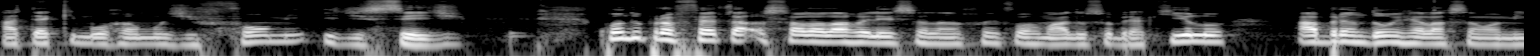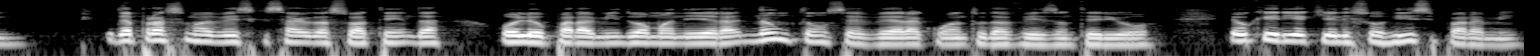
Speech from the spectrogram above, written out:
até que morramos de fome e de sede. Quando o profeta sallallahu alaihi wasallam foi informado sobre aquilo, abrandou em relação a mim. E da próxima vez que saiu da sua tenda, olhou para mim de uma maneira não tão severa quanto da vez anterior. Eu queria que ele sorrisse para mim.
